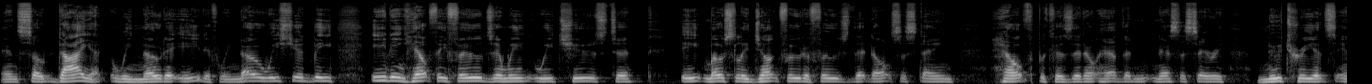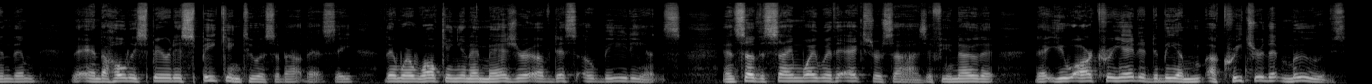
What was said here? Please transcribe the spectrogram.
And so, diet, we know to eat. If we know we should be eating healthy foods and we, we choose to eat mostly junk food or foods that don't sustain health because they don't have the necessary nutrients in them, and the Holy Spirit is speaking to us about that, see, then we're walking in a measure of disobedience. And so, the same way with exercise, if you know that, that you are created to be a, a creature that moves,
